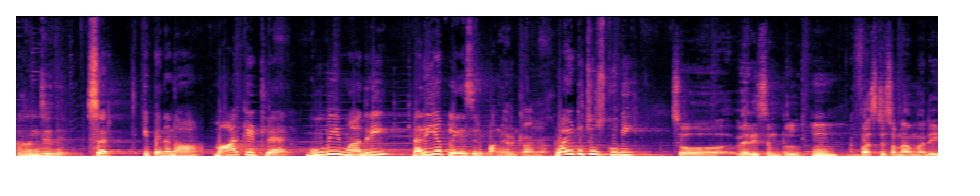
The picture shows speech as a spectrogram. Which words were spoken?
புரிஞ்சுது. சார் இப்போ என்னன்னா மார்க்கெட்ல குவி மாதிரி நிறைய பிளேயர்ஸ் இருப்பாங்க. இருக்காங்க. Why to choose GUVI so very simple first சொன்ன மாதிரி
